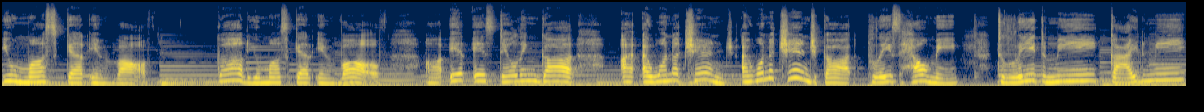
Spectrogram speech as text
you must get involved. God, you must get involved. Uh, it is telling God, I, I want to change. I want to change, God. Please help me to lead me, guide me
